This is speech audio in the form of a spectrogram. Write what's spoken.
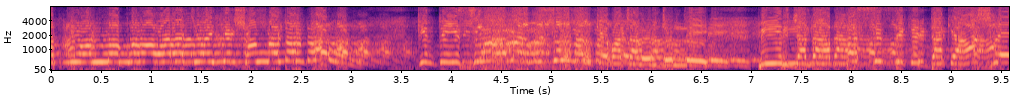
আপনি অন্য কোন অরাজনৈতিক সংগঠন করুন। কিন্তু ইসলাম আর মুসলমানকে বাঁচানোর জন্য পীর জাদা আব্বাস সিদ্দিকীর ডাকে আসলে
